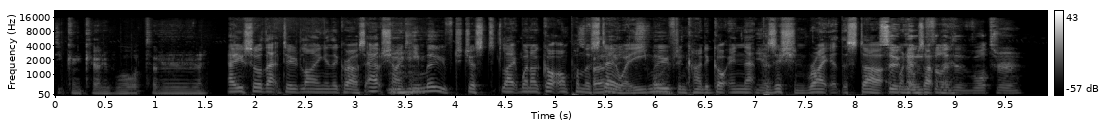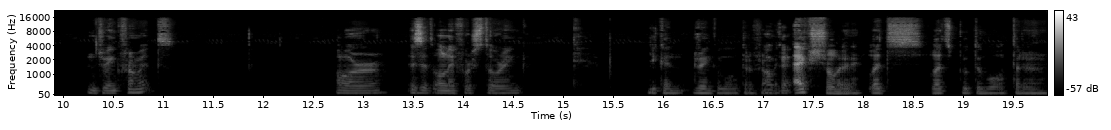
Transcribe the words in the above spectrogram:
You can carry water. How you saw that dude lying in the grass, outshined. He Mhm. moved just like when I got up on the It's stairway. He moved I and kind of got in that Yeah. position right at the start So you when I was up fill it there. with water and drink from it? Or is it only for storing? You can drink water from Okay. it. Actually, let's let's put the water.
